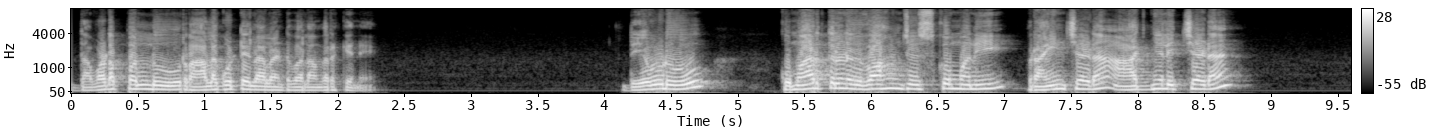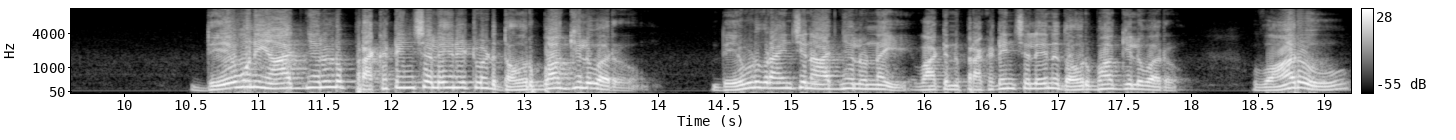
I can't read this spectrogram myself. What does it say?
దవడపళ్ళు రాలగొట్టేలా అలాంటి వాళ్ళందరికీనే. దేవుడు కుమార్తెలను వివాహం చేసుకోమని వ్రాయించాడా? ఆజ్ఞలు ఇచ్చాడా దేవుని ఆజ్ఞలను ప్రకటించలేనటువంటి దౌర్భాగ్యులు వారు. దేవుడు వ్రాయించిన ఆజ్ఞలున్నాయి. వాటిని ప్రకటించలేని దౌర్భాగ్యులు వారు. వారు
